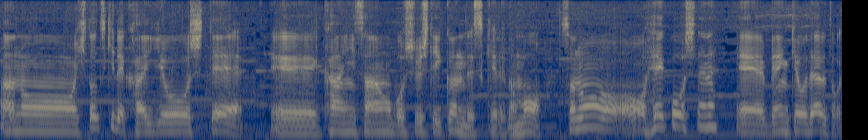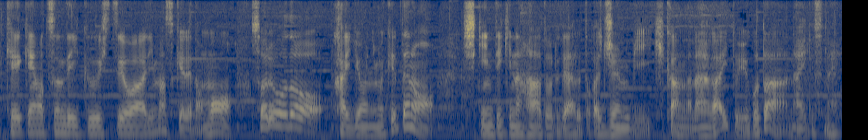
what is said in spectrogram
あのー一月で開業をして、えー会員さんを募集していくんですけれどもその並行してね、えー勉強であるとか経験を積んでいく必要はありますけれどもそれほど開業に向けての資金的なハードルであるとか準備期間が長いということはないですね。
